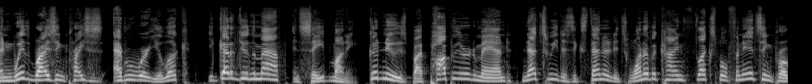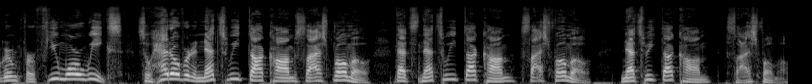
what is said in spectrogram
And with rising prices everywhere you look, you gotta do the math and save money. Good news by popular demand, NetSuite has extended its one of a kind flexible financing program for a few more weeks. So head over to netsuite.com slash FOMO. That's netsuite.com slash FOMO. netsuite.com slash FOMO.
